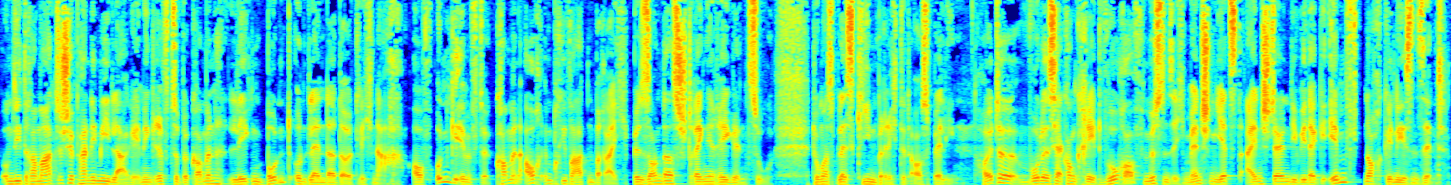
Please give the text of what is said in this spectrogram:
Um die dramatische Pandemielage in den Griff zu bekommen, legen Bund und Länder deutlich nach. Auf ungeimpfte kommen auch im privaten Bereich besonders strenge Regeln zu. Thomas Bleskin berichtet aus Berlin. Heute wurde es ja konkret. Worauf müssen sich Menschen jetzt einstellen, die weder geimpft noch genesen sind?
